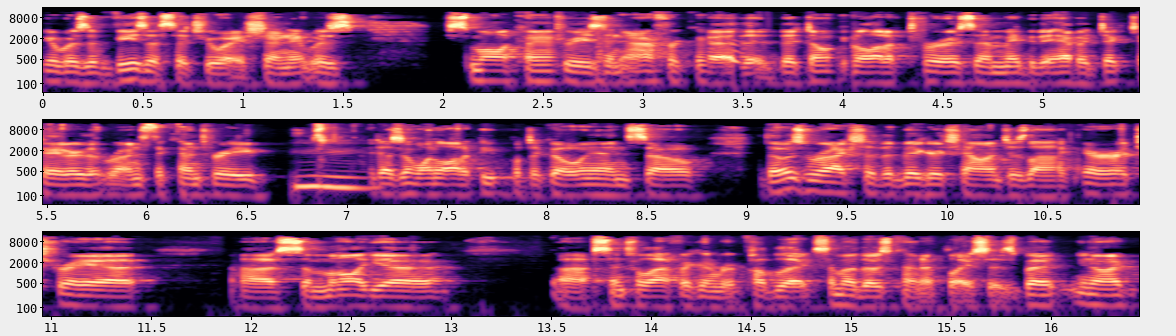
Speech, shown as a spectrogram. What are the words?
it was a visa situation. It was small countries in Africa that, that don't get a lot of tourism. Maybe they have a dictator that runs the country. Mm. It doesn't want a lot of people to go in. So those were actually the bigger challenges like Eritrea, uh, Somalia, uh, Central African Republic, some of those kind of places. But, you know, I,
